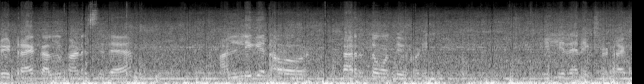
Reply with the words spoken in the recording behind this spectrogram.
ನೋಡಿ ಟ್ರ್ಯಾಕ್ ಅಲ್ಲಿ ಕಾಣಿಸ್ತಿದೆ. ಅಲ್ಲಿಗೆ ನಾವು ಟರ್ನ್ ತೊಗೊತೀವಿ ನೋಡಿ. ಇಲ್ಲಿದೆ ನೆಕ್ಸ್ಟ್ ಟ್ರ್ಯಾಕ್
